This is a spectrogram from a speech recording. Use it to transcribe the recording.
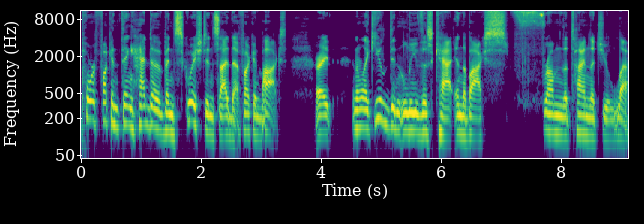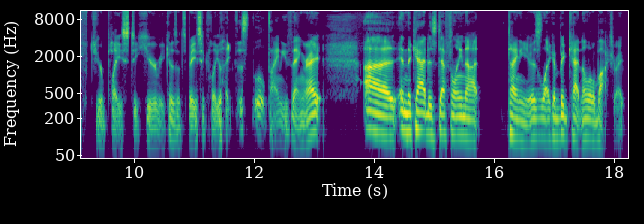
poor fucking thing had to have been squished inside that fucking box, right? And I'm like, you didn't leave this cat in the box from the time that you left your place to here because it's basically like this little tiny thing, right? Uh, and the cat is definitely not tiny. It was like a big cat in a little box, right?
